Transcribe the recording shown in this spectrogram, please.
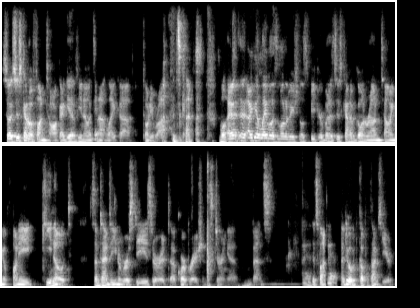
So it's just kind of a fun talk I give. You know, it's not like uh, Tony Robbins kind of. Well, I, I, get labeled as a motivational speaker, but it's just kind of going around telling a funny keynote, sometimes at universities or at uh, corporations during uh, events. Yeah. It's fun. I do it a couple times a year.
